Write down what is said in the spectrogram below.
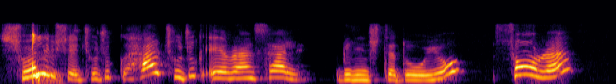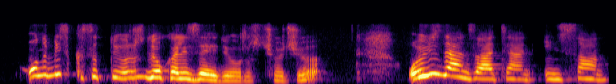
Şöyle bir şey çocuk her çocuk evrensel bilinçte doğuyor. Sonra onu biz kısıtlıyoruz, lokalize ediyoruz çocuğu. O yüzden zaten insan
